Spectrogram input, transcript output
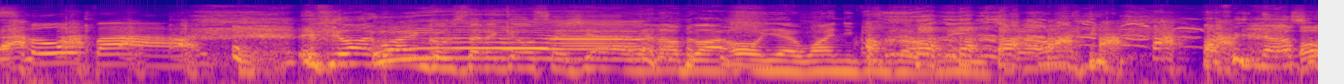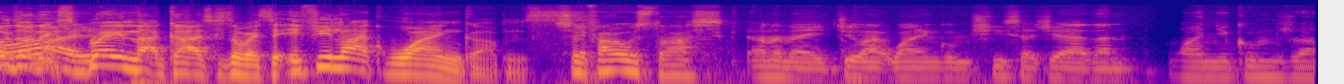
awful. so bad. If you like wine gums, then a girl says yeah, and then I'll be like, oh yeah, wine your gums round these. You know I mean? I think that's Hold on, alright. explain that, guys, because I always say if you like wine gums. So if I was to ask Anna-May, do you like wine gums? She says yeah, then wine your gums round.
